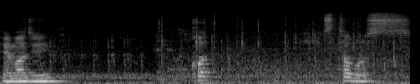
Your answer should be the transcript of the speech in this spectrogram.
대마지. 컷 스타브로스.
